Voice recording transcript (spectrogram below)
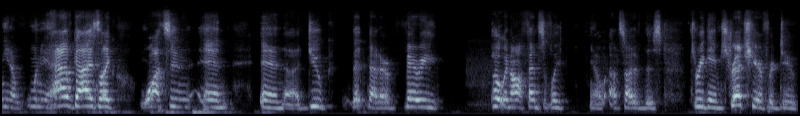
you know, when you have guys like Watson and and uh, Duke that, that are very potent offensively, you know, outside of this three game stretch here for Duke,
